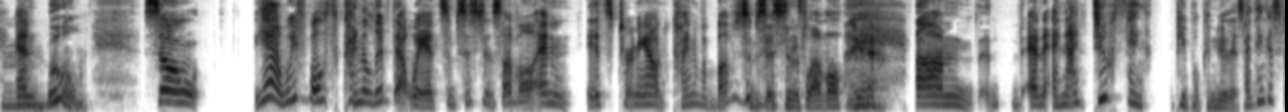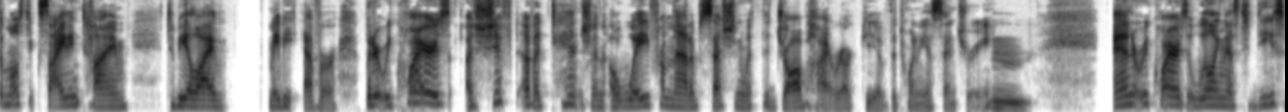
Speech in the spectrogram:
and Mm. boom. So yeah, we've both kind of lived that way at subsistence level and it's turning out kind of above subsistence level. Yeah. Um and and I do think people can do this. I think it's the most exciting time to be alive maybe ever, but it requires a shift of attention away from that obsession with the job hierarchy of the 20th century. Mm. And it requires a willingness to dis-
